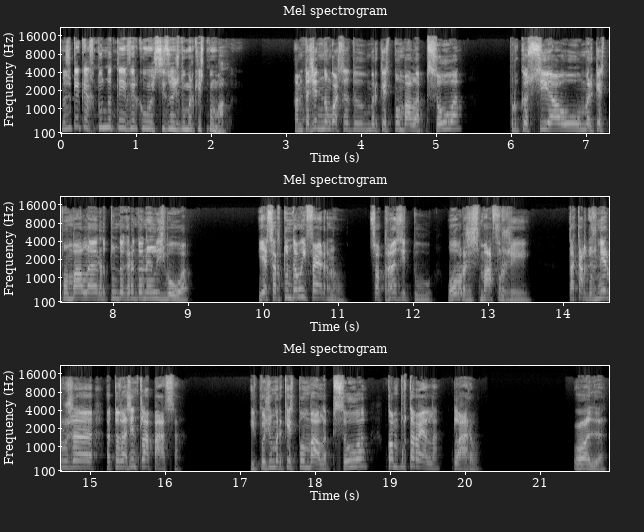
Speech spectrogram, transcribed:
Mas o que é que a rotunda tem a ver com as decisões do Marquês de Pombal? Há muita gente que não gosta do Marquês de Pombal a pessoa porque associa ao Marquês de Pombal a rotunda grandona em Lisboa. E essa rotunda é um inferno. Só trânsito, obras e semáforos e... Está caro dos nervos a, a toda a gente que lá passa. E depois o Marquês de Pombal, a pessoa, come por tabela, claro. Olha,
